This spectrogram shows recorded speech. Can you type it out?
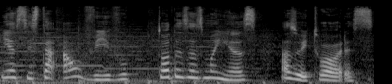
e assista ao vivo todas as manhãs às 8 horas.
